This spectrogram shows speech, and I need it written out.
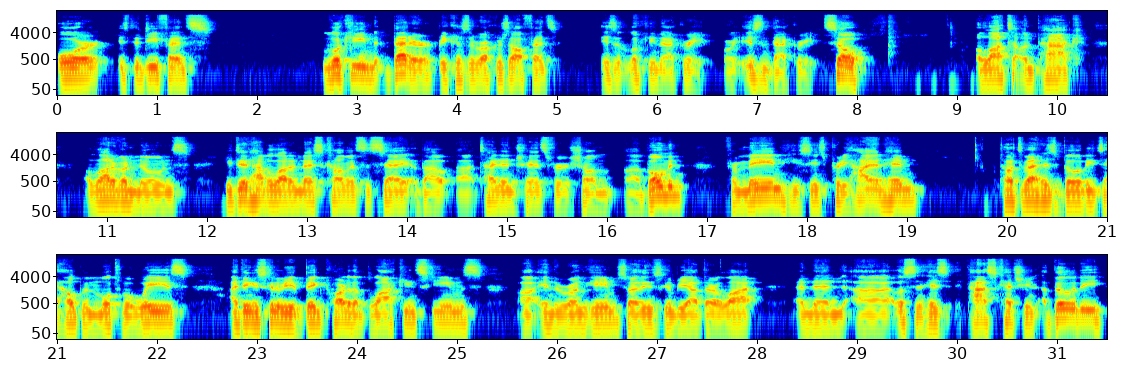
or is the defense looking better because the Rutgers offense isn't looking that great or isn't that great? So, a lot to unpack, a lot of unknowns. He did have a lot of nice comments to say about uh, tight end transfer Sean uh, Bowman from Maine. He seems pretty high on him. Talked about his ability to help in multiple ways. I think he's going to be a big part of the blocking schemes uh, in the run game. So I think he's going to be out there a lot. And then, uh, listen, his pass catching ability.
